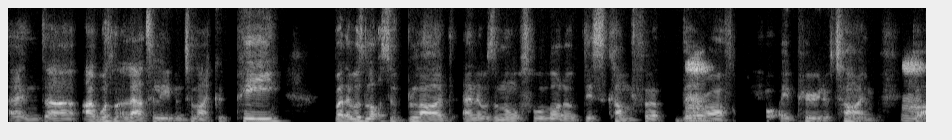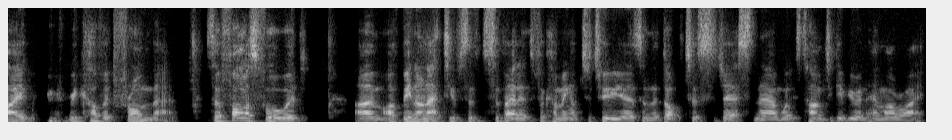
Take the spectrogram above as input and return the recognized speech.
And uh, I wasn't allowed to leave until I could pee, but there was lots of blood and there was an awful lot of discomfort thereafter for a period of time. But I recovered from that. So, fast forward, um, I've been on active su- surveillance for coming up to two years, and the doctor suggests now, well, it's time to give you an MRI.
